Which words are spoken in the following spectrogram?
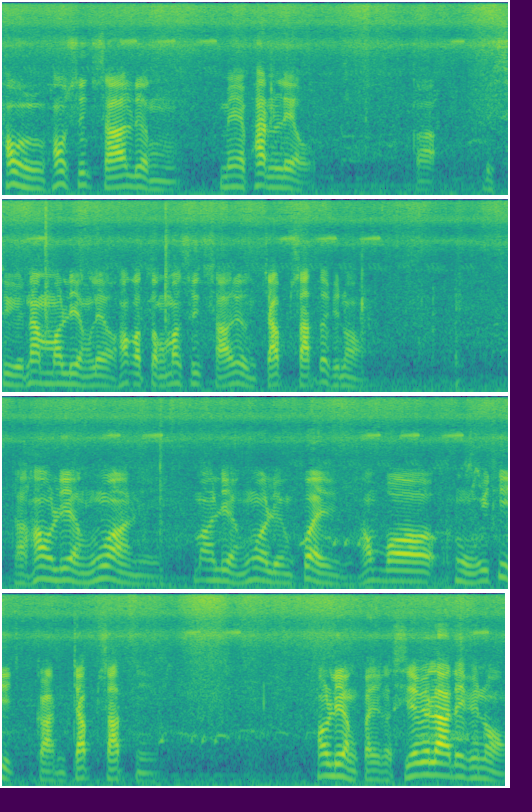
เฮาเฮาศึกษาเรื่องแม่พันธุ์แล้วก็ไปซื้อนํมาเลี้ยงแล้วเฮาก็ต้องมาศึกษาเรื่องจับสัตว์เด้อพี่น้องถ้าเฮาเลี้ยงงัวนี่มาเลี้ยงงัวเลี้ยงควายเฮาบ่ฮู้วิธีการจับสัตว์นี่เฮาเลี้ยงไปก็เสียเวลาได้พี่น้อง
